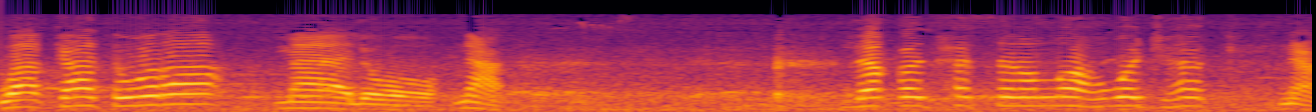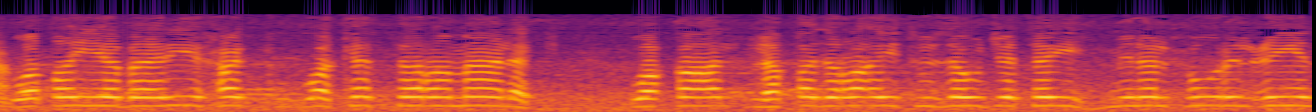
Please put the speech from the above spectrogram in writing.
وكثر ماله. نعم. لقد حسن الله وجهك نعم. وطيب ريحك وكثر مالك وقال لقد رأيت زوجتيه من الحور العين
